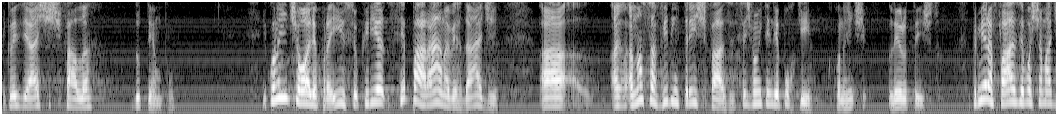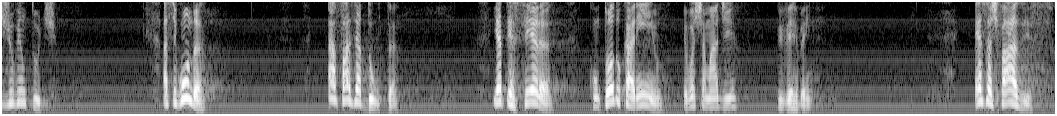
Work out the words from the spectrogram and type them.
Eclesiastes fala do tempo. E quando a gente olha para isso, eu queria separar, na verdade, a, a, a nossa vida em três fases. Vocês vão entender por quê quando a gente ler o texto. Primeira fase eu vou chamar de juventude. A segunda é a fase adulta. E a terceira, com todo carinho, eu vou chamar de viver bem. Essas fases,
